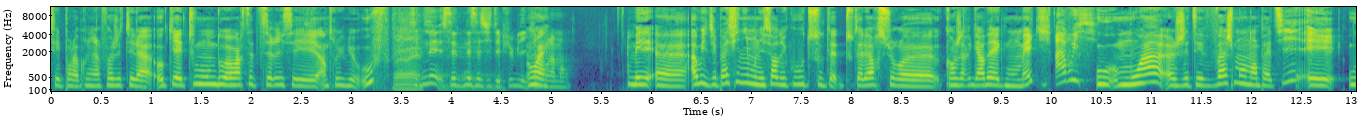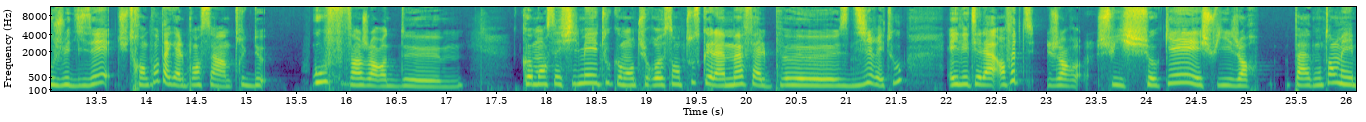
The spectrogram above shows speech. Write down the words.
Tale pour la première fois, j'étais là. Ok, tout le monde doit voir cette série, c'est un truc de ouf. C'est de nécessité publique, Ouais. hein, vraiment. Mais euh, ah oui, j'ai pas fini mon histoire du coup tout, à- tout à l'heure sur euh, quand j'ai regardé avec mon mec. Ah oui Où moi euh, j'étais vachement en empathie et où je lui disais, tu te rends compte à quel point c'est un truc de ouf, enfin genre de comment c'est filmé et tout, comment tu ressens tout ce que la meuf elle peut se dire et tout. Et il était là. En fait, genre je suis choquée et je suis genre pas content, mais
